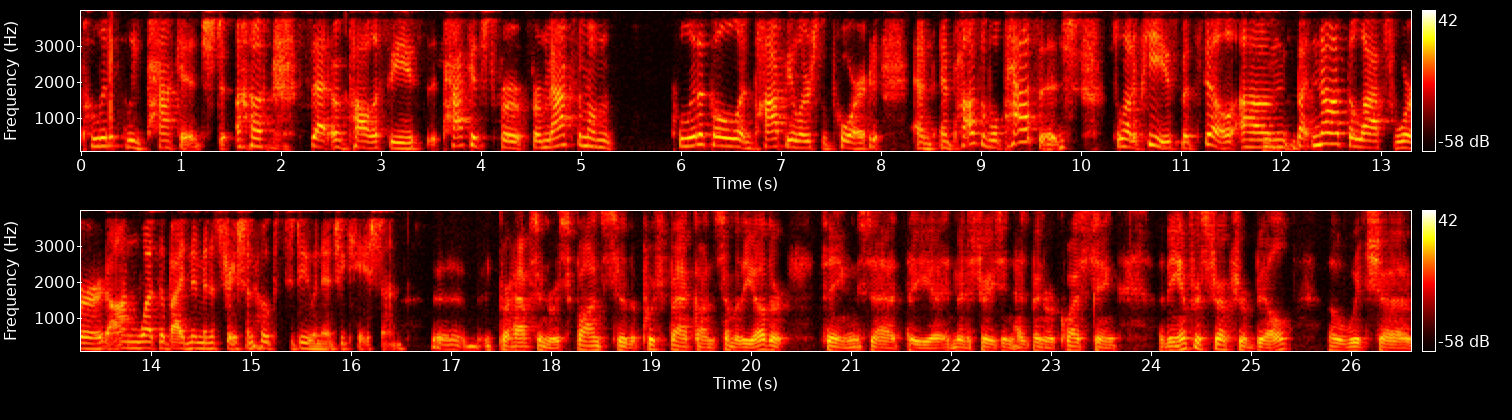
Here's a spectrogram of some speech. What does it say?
politically packaged uh, set of policies, packaged for, for maximum political and popular support and, and possible passage. It's a lot of peace, but still, um, but not the last word on what the Biden administration hopes to do in education. Uh, perhaps in response to the pushback on some of the other things that the uh, administration has been requesting, the infrastructure bill, uh, which uh,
